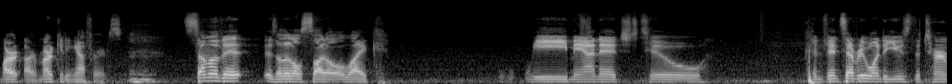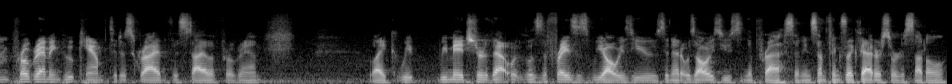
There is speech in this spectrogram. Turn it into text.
mar- our marketing efforts. Mm-hmm. Some of it is a little subtle, like we managed to convince everyone to use the term programming bootcamp to describe the style of program. Like we we made sure that was the phrases we always used and that it was always used in the press. I mean, some things like that are sort of subtle.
